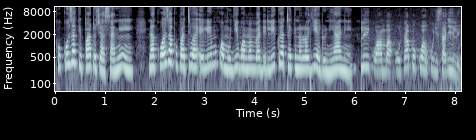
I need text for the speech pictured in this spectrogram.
kukuza kipato cha wasanii na kuweza kupatiwa elimu kwa mujibu wa mabadiliko ya teknolojia duniani. kwamba utapokuwa hukujisajili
